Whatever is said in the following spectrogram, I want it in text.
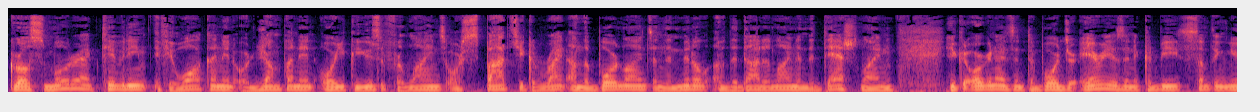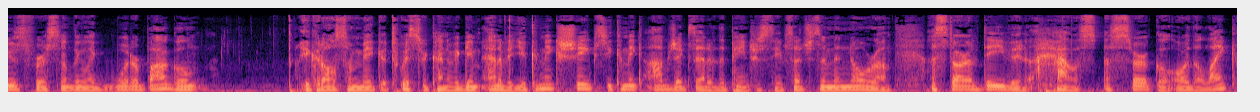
gross motor activity if you walk on it or jump on it, or you could use it for lines or spots. You could write on the board lines in the middle of the dotted line and the dashed line. You could organize into boards or areas, and it could be something used for something like wood or boggle you could also make a twister kind of a game out of it. You can make shapes, you can make objects out of the painter's tape, such as a menorah, a Star of David, a house, a circle, or the like.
